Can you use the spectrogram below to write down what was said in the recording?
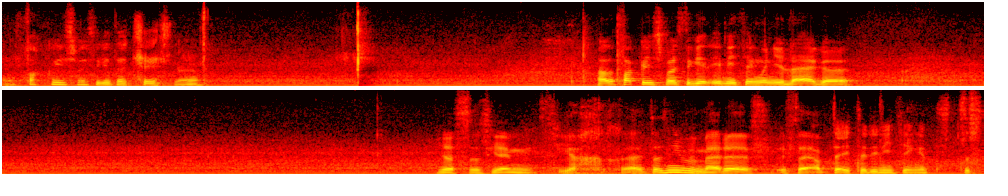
How the fuck were you supposed to get that chest, man? How the fuck are you supposed to get anything when you lag, eh? Yes, this game, yeah, it doesn't even matter if, if they updated anything, it's just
